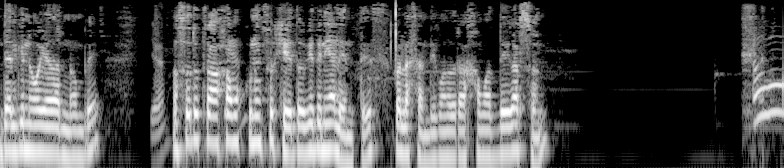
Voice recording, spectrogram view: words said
de alguien, no voy a dar nombre. ¿Ya? Nosotros trabajamos Ya. con un sujeto que tenía lentes, con la Sandy, cuando trabajamos de garzón. oh,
